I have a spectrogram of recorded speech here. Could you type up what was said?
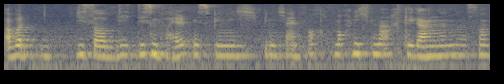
Aber dieser, diesem Verhältnis bin ich, bin ich einfach noch nicht nachgegangen. Also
